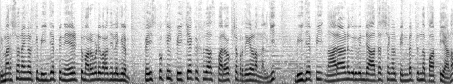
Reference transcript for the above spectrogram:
വിമർശനങ്ങൾക്ക് ബി ജെ പി നേരിട്ട് മറുപടി പറഞ്ഞില്ലെങ്കിലും ഫേസ്ബുക്കിൽ പി കെ കൃഷ്ണദാസ് പരോക്ഷ പ്രതികരണം നൽകി. ബി ജെ പി നാരായണ ഗുരുവിന്റെ ആദർശങ്ങൾ പിൻപറ്റുന്ന പാർട്ടിയാണ്.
